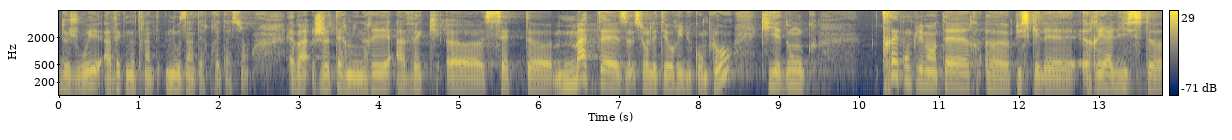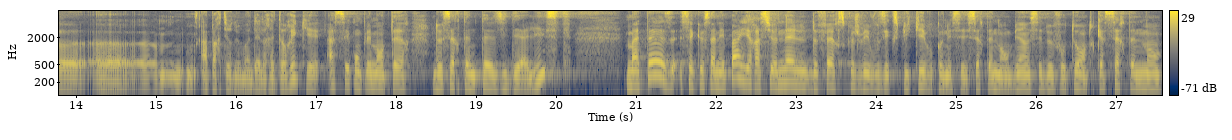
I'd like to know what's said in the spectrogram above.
de jouer avec notre, nos interprétations. Eh ben, je terminerai avec euh, cette euh, ma thèse sur les théories du complot, qui est donc très complémentaire euh, puisqu'elle est réaliste euh, à partir du modèle rhétorique, est assez complémentaire de certaines thèses idéalistes. Ma thèse, c'est que ça n'est pas irrationnel de faire ce que je vais vous expliquer. Vous connaissez certainement bien ces deux photos, en tout cas certainement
